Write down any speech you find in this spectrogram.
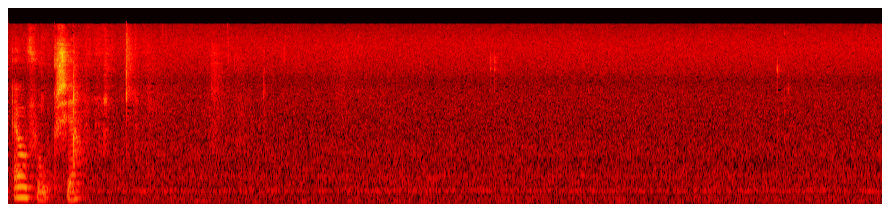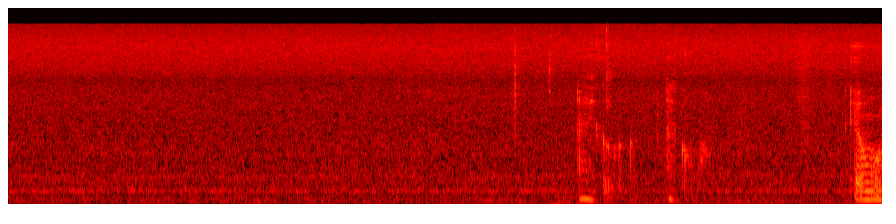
È un fucsia ecco qua, ecco qua è un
